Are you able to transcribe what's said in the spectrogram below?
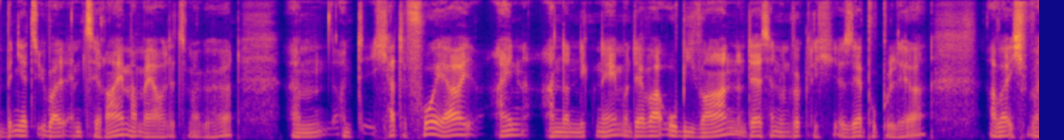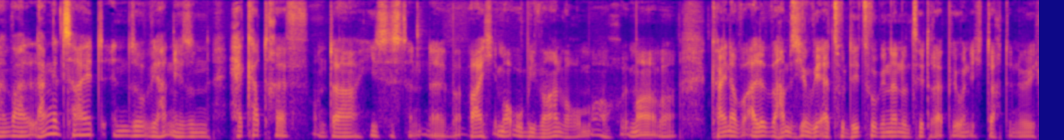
bin jetzt überall MC Reim, haben wir ja auch letztes Mal gehört. Ähm, und ich hatte vorher einen anderen Nickname und der war Obi-Wan und der ist ja nun wirklich sehr populär. Aber ich war lange Zeit in so, wir hatten hier so einen Hacker-Treff und da hieß es dann, da war ich immer Obi-Wan, warum auch immer, aber keiner, alle haben sich irgendwie R2D2 genannt und C3PO und ich dachte, nö, ich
